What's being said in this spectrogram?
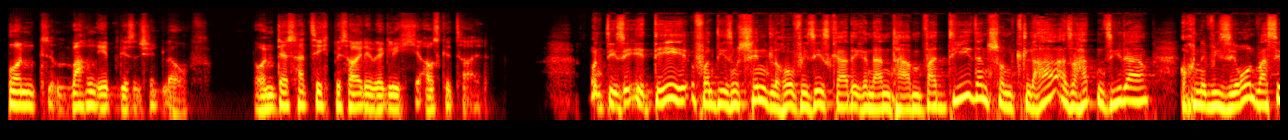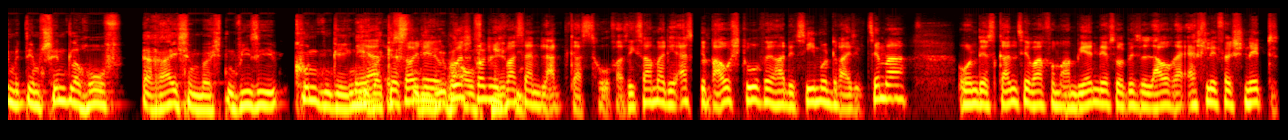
und machen eben diesen Schindlauf. Und das hat sich bis heute wirklich ausgezahlt. Und diese Idee von diesem Schindelhof, wie Sie es gerade genannt haben, war die denn schon klar? Also hatten Sie da auch eine Vision, was Sie mit dem Schindlerhof erreichen möchten, wie Sie Kunden gegenüber, ja, Gästen sollte gegenüber ursprünglich war es ein Landgasthof. Also ich sage mal, die erste Baustufe hatte 37 Zimmer und das Ganze war vom Ambiente so ein bisschen Laura Ashley Verschnitt,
